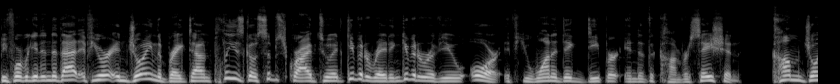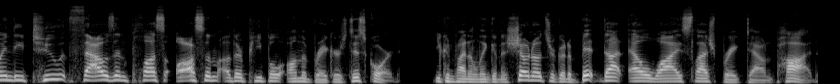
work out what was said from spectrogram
Before we get into that, if you are enjoying the breakdown, please go subscribe to it, give it a rating, give it a review, or if you want to dig deeper into the conversation, come join the 2,000 plus awesome other people on the Breakers Discord. You can find a link in the show notes or go to bit.ly slash breakdownpod.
